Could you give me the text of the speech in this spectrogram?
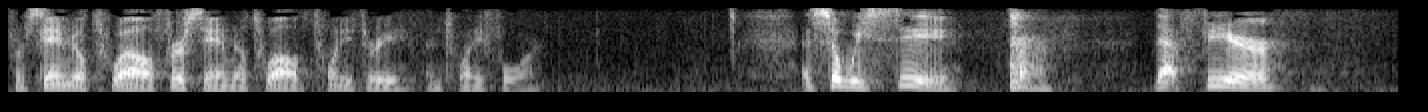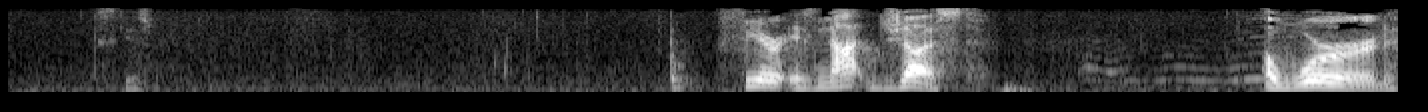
from Samuel 12, 1 Samuel 12, 23 and 24. And so we see that fear, excuse me, fear is not just a word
